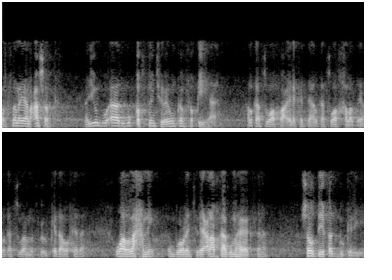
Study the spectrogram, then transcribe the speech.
marsanayaan casharka ayuunbuu aada ugu qabsan jiray un kan faqiiha ah halkaasi waa faacile kada halkaasi waa khalade halkaasi waa mafcuul kada wa waa laxni unbuu odhan jiray icraabkaaguma hagaagsanaa shaw buu geliyey.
